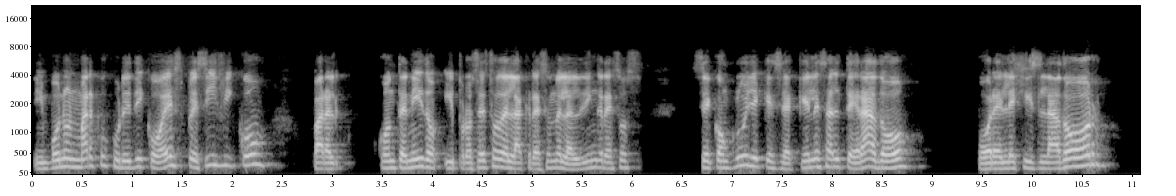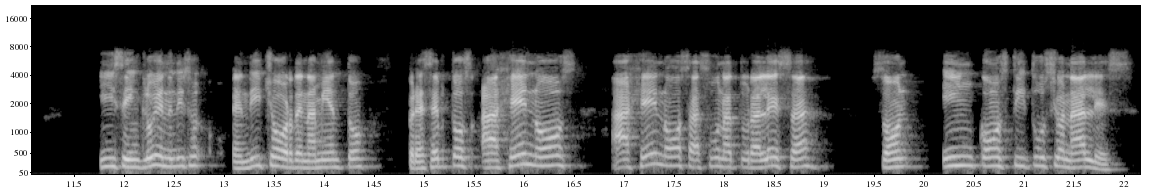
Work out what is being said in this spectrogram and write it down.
impone un marco jurídico específico para el contenido y proceso de la creación de la ley de ingresos, se concluye que si aquel es alterado por el legislador y se incluyen en dicho, en dicho ordenamiento preceptos ajenos, ajenos a su naturaleza, son inconstitucionales.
